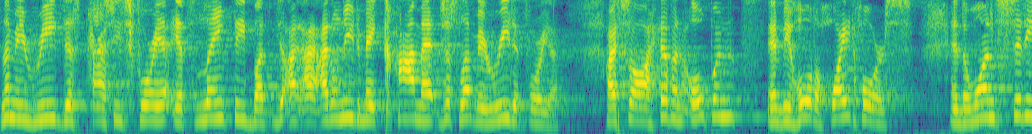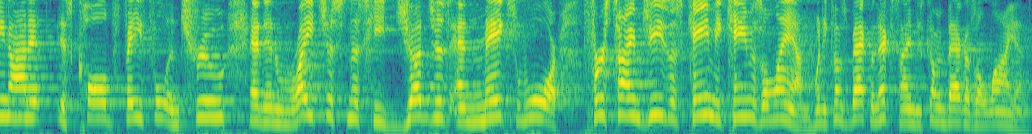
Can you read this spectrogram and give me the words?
Let me read this passage for you. It's lengthy, but I, I, don't need to make comment. Just let me read it for you. I saw heaven open, and behold, a white horse. And the one sitting on it is called faithful and true, and in righteousness he judges and makes war. First time Jesus came, he came as a lamb. When he comes back the next time, he's coming back as a lion.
